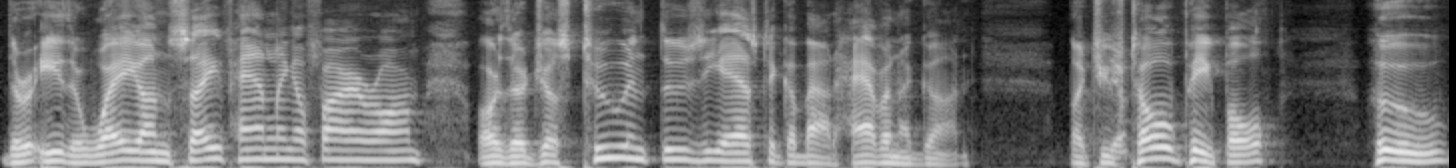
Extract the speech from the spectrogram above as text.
They're either way unsafe handling a firearm or they're just too enthusiastic about having a gun. But you've yep. told people who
